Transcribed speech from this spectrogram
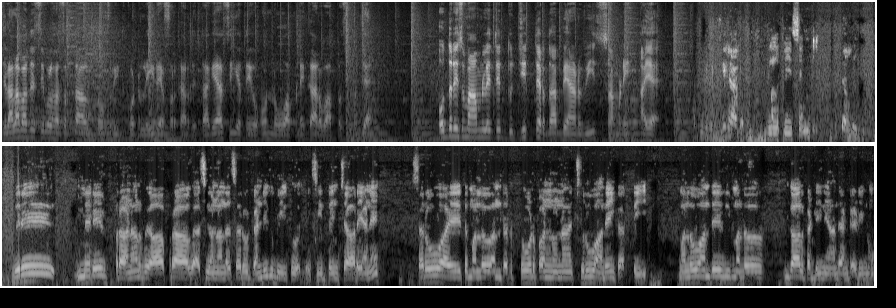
ਜਲਾਲਾਬਾਦ ਦੇ ਸਿਵਲ ਹਸਪਤਾਲ ਤੋਂ ਫਰੀਦਕੋਟ ਲਈ ਰੈਫਰ ਕਰ ਦਿੱਤਾ ਗਿਆ ਸੀ ਅਤੇ ਉਹ ਨੋ ਆਪਣੇ ਘਰ ਵਾਪਸ ਪੁੱਜਾ ਉਧਰ ਇਸ ਮਾਮਲੇ ਤੇ ਦੂਜੀ ਧਿਰ ਦਾ ਬਿਆਨ ਵੀ ਸਾਹਮਣੇ ਆਇਆ ਹੈ। ਮਲਕੀਤ ਸਿੰਘ ਜੀ। ਵੀਰੇ, ਮੇਰੇ ਭਰਾ ਨਾਲ ਵਿਆਹ ਭਰਾ ਹੈਗਾ ਸੀ, ਉਹਨਾਂ ਦਾ ਸਰ, ਉਹ ਟੰਡੀ ਕਬੀਲ ਤੋਂ ਸੀ, ਤਿੰਨ ਚਾਰ ਜਣੇ। ਸਰ, ਉਹ ਆਏ ਤੇ ਮੰਨ ਲਓ ਅੰਦਰ ਤੋੜ ਪਣ ਨੂੰ ਨਾ ਸ਼ੁਰੂ ਆਂਦੇ ਹੀ ਕਰਤੀ। ਮੰਨ ਲਓ ਆਂਦੇ ਵੀ ਮੰਨ ਲਓ ਗਾਲ ਕੱਢੀ ਨੇ ਆਂਦੇ ਡੈਡੀ ਨੂੰ।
